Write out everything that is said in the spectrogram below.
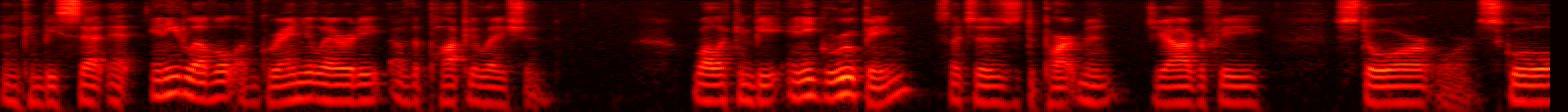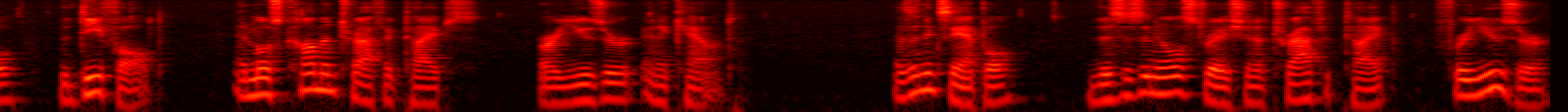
and can be set at any level of granularity of the population. While it can be any grouping, such as department, geography, store, or school, the default and most common traffic types are user and account. As an example, this is an illustration of traffic type for user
